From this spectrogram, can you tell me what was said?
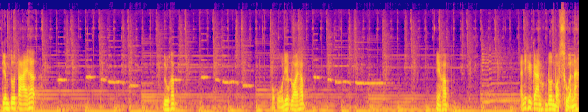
เตรียมตัวตายครับ ดูครับ โอ้โหเรียบร้อยครับ เนี่ยครับ อันนี้คือการโดนบอทสวนนะ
